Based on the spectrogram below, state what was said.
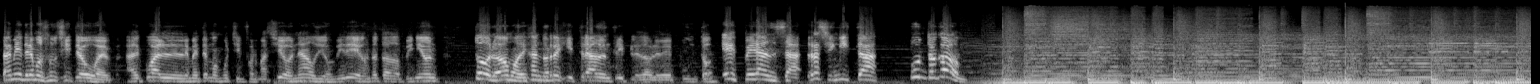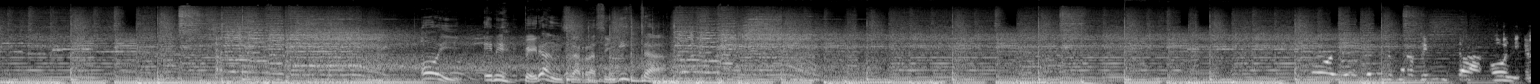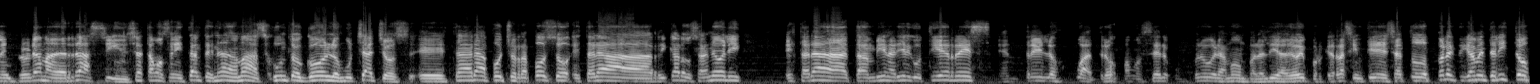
también tenemos un sitio web al cual le metemos mucha información, audios, videos, notas de opinión. Todo lo vamos dejando registrado en www.esperanzaracinguista.com. Hoy en Esperanza Racinguista. Hoy en el programa de Racing, ya estamos en instantes nada más, junto con los muchachos. Eh, estará Pocho Raposo, estará Ricardo Zanoli, estará también Ariel Gutiérrez, entre los cuatro. Vamos a hacer un programón para el día de hoy, porque Racing tiene ya todo prácticamente listo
